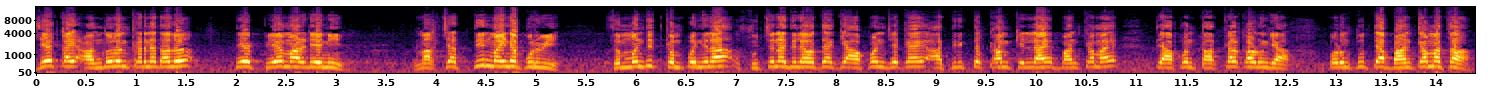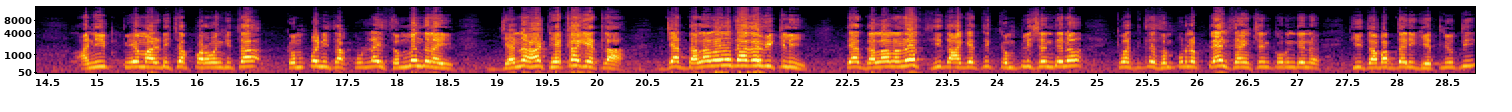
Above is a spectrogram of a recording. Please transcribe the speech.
जे काही आंदोलन करण्यात आलं ते पीएमआरडीएनी मागच्या तीन महिन्यापूर्वी संबंधित कंपनीला सूचना दिल्या होत्या की आपण जे काही अतिरिक्त काम केलेलं आहे बांधकाम आहे ते आपण तात्काळ काढून घ्या. परंतु त्या बांधकामाचा आणि पीएमआरडीच्या परवानगीचा कंपनीचा कुठलाही संबंध नाही. ज्यानं हा ठेका घेतला ज्या दलालानं जागा विकली त्या दलालानंच ही जागेचे कम्प्लिशन देणं किंवा तिथले संपूर्ण प्लॅन सँक्शन करून देणं ही जबाबदारी घेतली होती.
